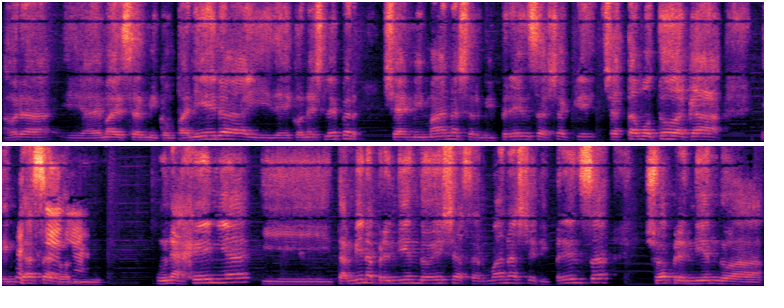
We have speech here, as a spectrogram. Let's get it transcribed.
ahora, eh, además de ser mi compañera y de con Schlepper, ya es mi manager, mi prensa, ya que ya estamos todos acá en casa Genia. con una genia y también aprendiendo ella a ser manager y prensa, yo aprendiendo a,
